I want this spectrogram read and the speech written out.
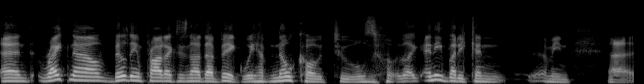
and right now building product is not that big. We have no code tools. Like anybody can i mean uh,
